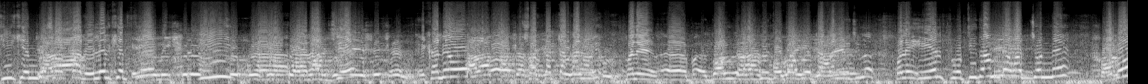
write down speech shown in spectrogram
কি কেন্দ্র সরকার রেলের ক্ষেত্রে? কি রাজ্যে? এখানেও সরকার টাকা নিয়ে মানে দল রাজনৈতিক দলগুলো টাকা নিয়েছিল। ফলে এর প্রতিদান দেওয়ার জন্য এবং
